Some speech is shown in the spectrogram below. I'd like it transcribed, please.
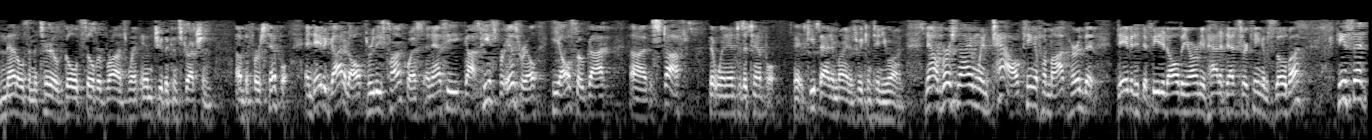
metals and materials, gold, silver, bronze, went into the construction of the first temple. And David got it all through these conquests, and as he got peace for Israel, he also got uh, stuff that went into the temple. Uh, keep that in mind as we continue on. Now, verse 9, when Tou, king of Hamath, heard that David had defeated all the army of Hadadezer, king of Zobah, he sent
